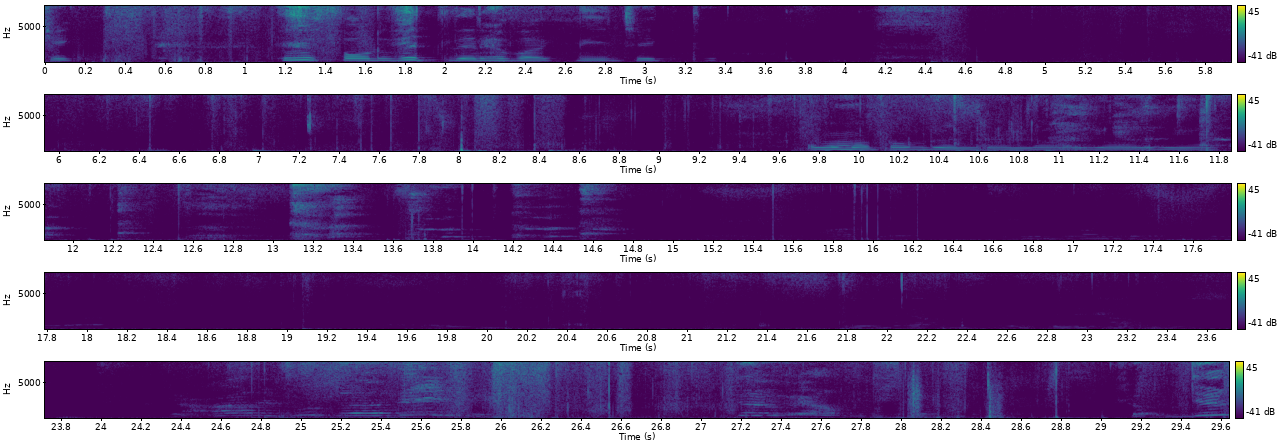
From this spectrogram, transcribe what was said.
diyecektim. Forvetlere bak diyecektim. Oğlum adam benden daha iyi. Ya abi bu dövmeymiş. Dövme yapmıştım. Ya dün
